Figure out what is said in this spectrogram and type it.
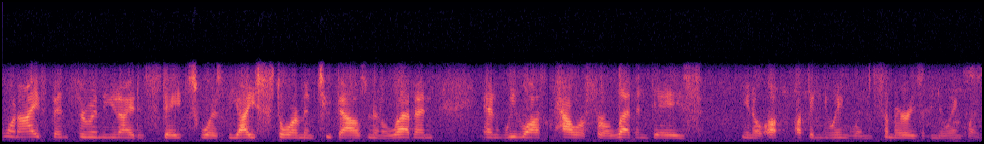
one I've been through in the United States was the ice storm in 2011, and we lost power for 11 days, you know, up up in New England, some areas of New England.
